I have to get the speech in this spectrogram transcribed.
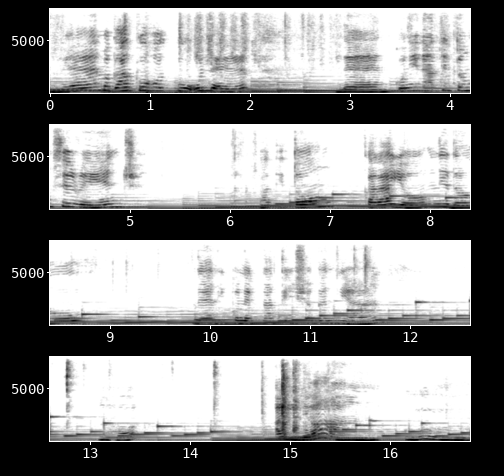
Then, mag-alcohol po ulit. Then, kunin natin tong syringe. At itong karayom, needle. Then, i-connect natin siya ganyan. Aho. Ayan. Ooh.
